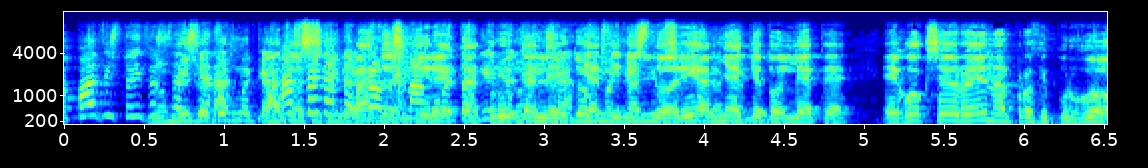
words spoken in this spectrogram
απάδει στο ήθος της Νομίζω ότι αριστεράς. έχουμε κάνει Αυτό είναι το Πάντως πρόβλημα μου κύριε με τον κύριο Κατρούγκαλε, Νομίζω Τζιζά. το για έχουμε την καλύψει, ιστορία κύριε μια και το Κανέλη. λέτε, εγώ ξέρω έναν πρωθυπουργό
